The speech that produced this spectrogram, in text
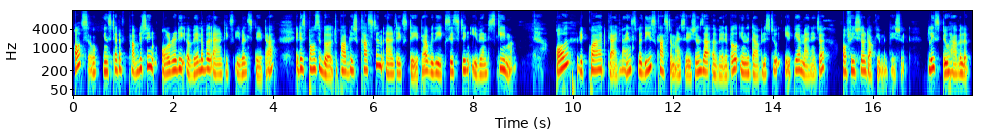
Also, instead of publishing already available analytics events data, it is possible to publish custom analytics data with the existing event schema. All required guidelines for these customizations are available in the WSO2 API Manager official documentation please do have a look.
